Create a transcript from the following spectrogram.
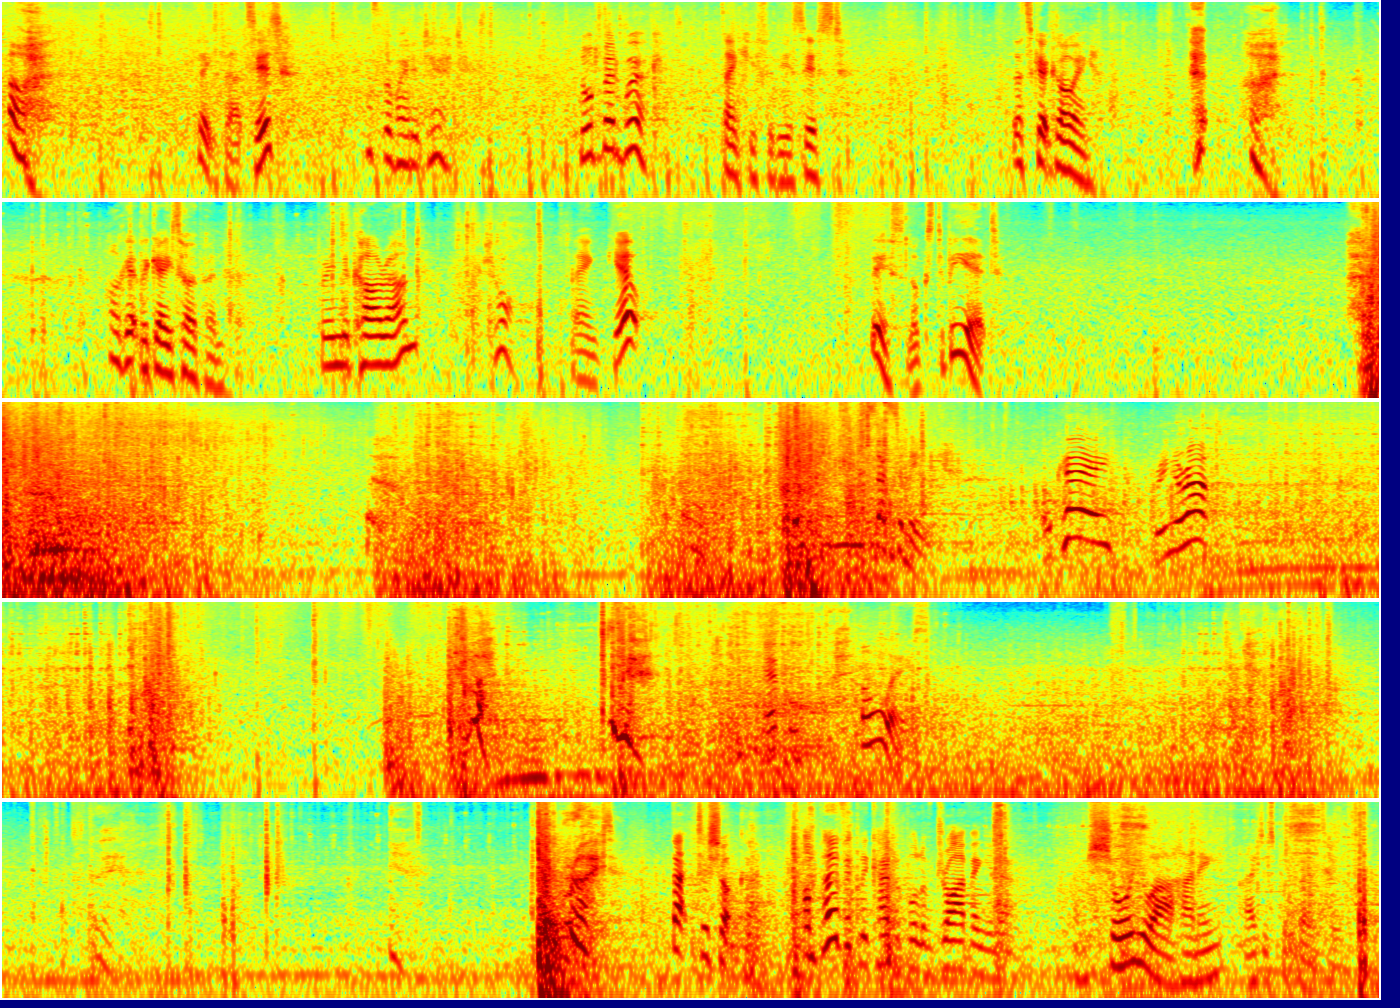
Oh, I think that's it. That's the way to do it. Not bad work. Thank you for the assist. Let's get going. I'll get the gate open. Bring the car round? Sure. Thank you. This looks to be it. To shotgun. I'm perfectly capable of driving, you know. I'm sure you are, honey. I just prefer to.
